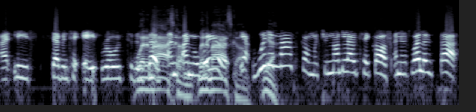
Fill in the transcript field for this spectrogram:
at least seven to eight rows to With themselves. mask I'm, I'm with a aware. mask on, Yeah, with yeah. a mask on, which you're not allowed to take off. And as well as that,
